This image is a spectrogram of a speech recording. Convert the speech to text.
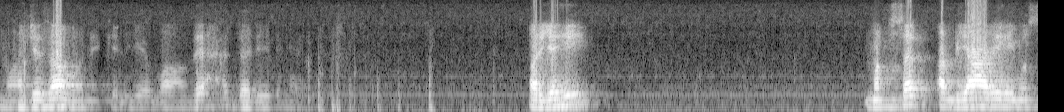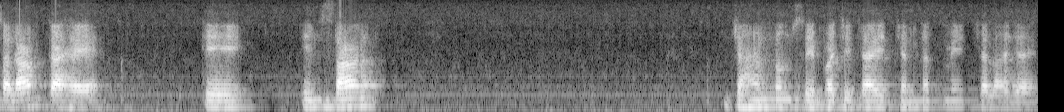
معجزہ ہونے کے لیے واضح دلیل ہے۔ اور یہی مقصد انبیاء علیہ السلام کا ہے کہ انسان جہنم سے بچ جائے، جنت میں چلا جائے۔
